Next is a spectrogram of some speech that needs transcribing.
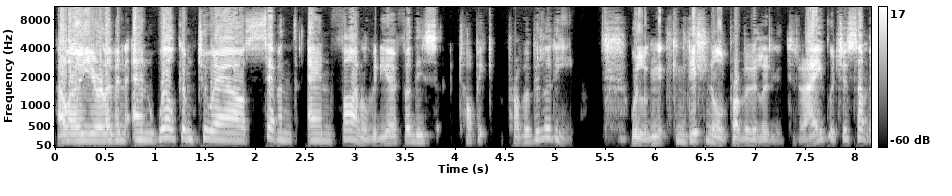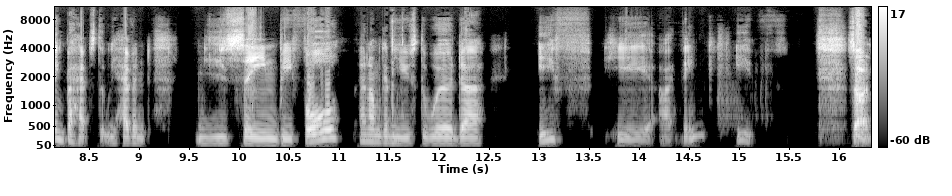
Hello Year 11 and welcome to our seventh and final video for this topic probability. We're looking at conditional probability today which is something perhaps that we haven't seen before and I'm going to use the word uh, if here I think, if. So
